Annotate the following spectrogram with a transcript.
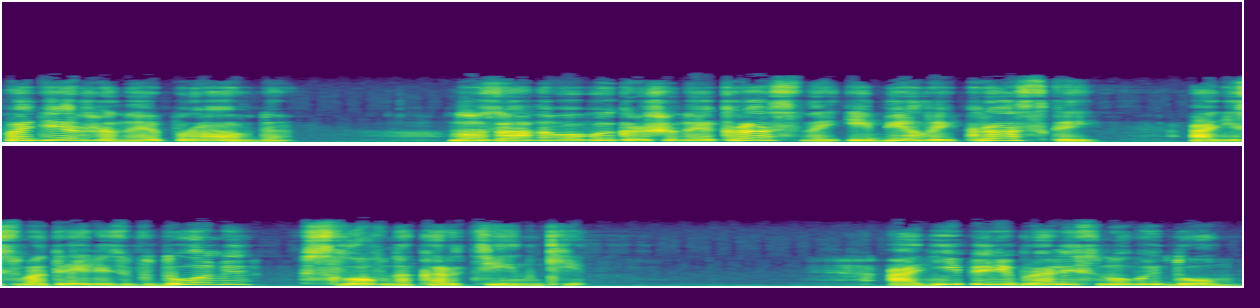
Подержанная правда. Но заново выкрашенные красной и белой краской, они смотрелись в доме, словно картинки. они перебрались в новый дом.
